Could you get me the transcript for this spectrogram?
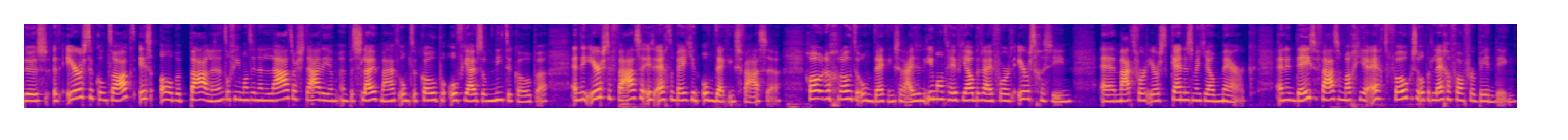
Dus het eerste contact is al bepalend of iemand in een later stadium een besluit maakt om te kopen of juist om niet te kopen. En die eerste fase is echt een beetje een ontdekkingsfase. Gewoon een grote ontdekkingsreis. En iemand heeft jouw bedrijf voor het eerst gezien en maakt voor het eerst kennis met jouw merk. En in deze fase mag je je echt focussen op het leggen van verbinding.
